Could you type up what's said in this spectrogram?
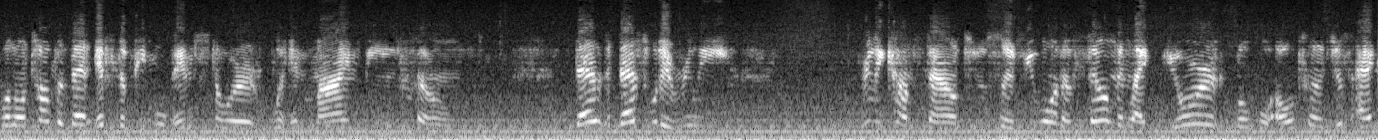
well, on top of that, if the people in store wouldn't mind being filmed, that that's what it really, really comes down to. So if you want to film in like your local Ulta, just ask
